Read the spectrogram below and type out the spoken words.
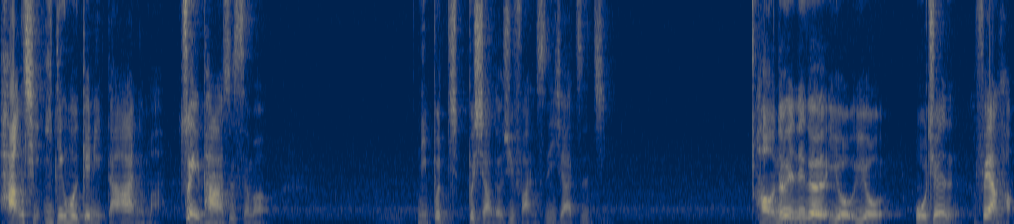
行情一定会给你答案的嘛。最怕是什么？你不不晓得去反思一下自己。好，那那个有有，我觉得非常好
